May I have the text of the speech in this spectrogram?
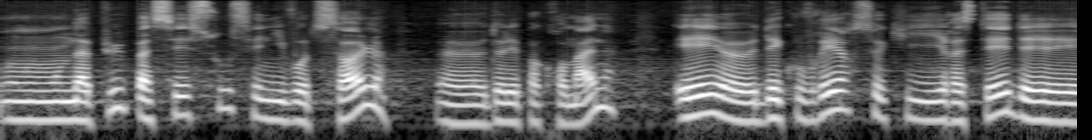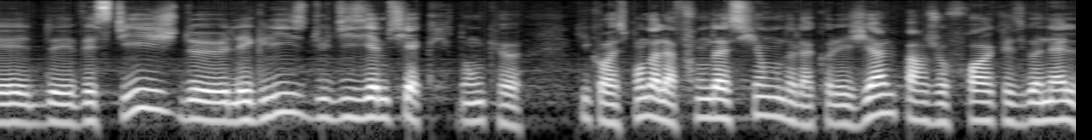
on a pu passer sous ces niveaux de sol de l'époque romane et euh, découvrir ce qui restait des, vestiges de l'église du Xe siècle, donc, euh, qui correspondent à la fondation de la collégiale par Geoffroy Grisgonel,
